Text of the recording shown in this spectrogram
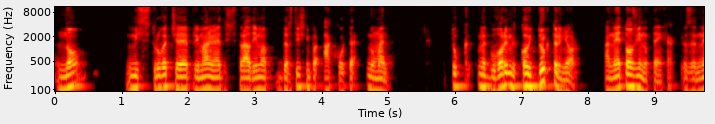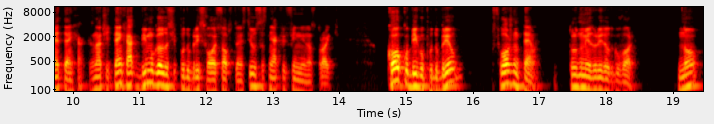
Но ми се струва, че при Man ще трябва да има драстични... Ако те... Момент. Тук не говорим кой друг треньор, а не този на Тенхак. За не Тенхак. Значи Тенхак би могъл да си подобри своя собствен стил с някакви финни настройки. Колко би го подобрил? Сложна тема. Трудно ми е дори да отговоря. Но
